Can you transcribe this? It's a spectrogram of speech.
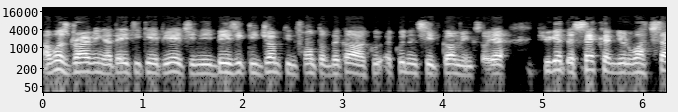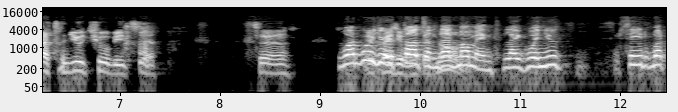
I was driving at 80 kph and he basically jumped in front of the car. I, could, I couldn't see it coming. So yeah, if you get a second, you'll watch that on YouTube. It's, uh, it's uh, what were your thoughts on that moment? Like when you say what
